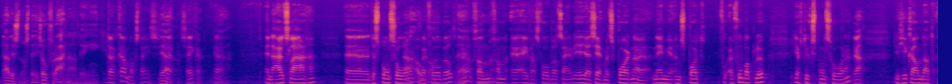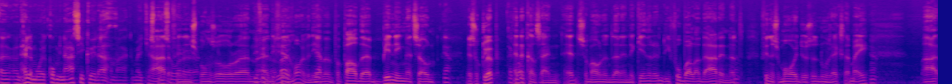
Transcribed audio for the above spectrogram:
Daar is nog steeds ook vraag naar, denk ik. dat kan nog steeds. Ja. Zeker. Ja. En de uitslagen, eh, de sponsoren bijvoorbeeld. hè, van, van, eh, even als voorbeeld zijn, jij zegt met sport, nou ja, neem je een sport, een voetbalclub, die heeft natuurlijk sponsoren. Ja. Dus je kan dat een, een hele mooie combinatie kun je daarvan maken met je Ja, dat sponsoren. vinden die sponsoren eh, die vinden vinden, het het leuk. mooi. Want die Ja. hebben een bepaalde binding met zo'n Ja. met zo'n club. en dat kan zijn, hè, ze wonen daar en de kinderen die voetballen daar. En dat vinden ze mooi, dus dat doen ze extra mee. Maar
